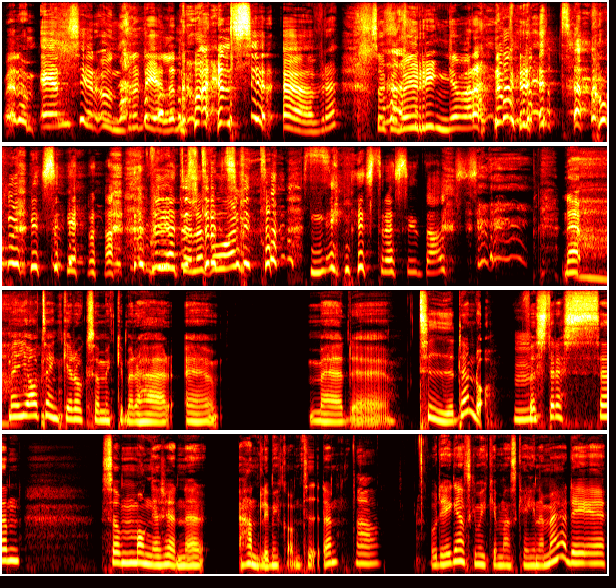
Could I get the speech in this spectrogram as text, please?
Men om en ser undre delen och en ser övre så kan man ju ringa varandra och berätta. Kommunicera via telefon. Nej, Inget stressigt alls. Nej, men jag tänker också mycket med det här eh, med eh, tiden då. För stressen som många känner handlar mycket om tiden. Ja. Och det är ganska mycket man ska hinna med. Det är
